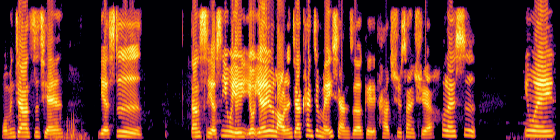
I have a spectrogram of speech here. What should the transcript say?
我们家之前也是，当时也是因为有有也有老人家看，就没想着给他去上学。后来是因为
